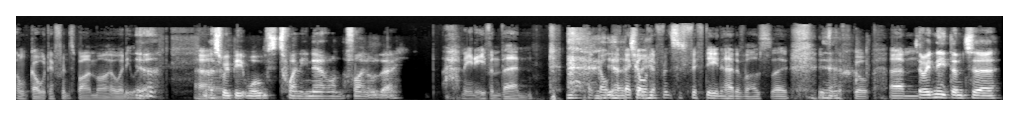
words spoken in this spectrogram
on goal difference by a mile anyway. Yeah, unless Um, we beat Wolves twenty 0 on the final day. I mean, even then, their goal, Yeah, their goal difference is 15 ahead of us, so it's Yeah. difficult. Um, So we need them to.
